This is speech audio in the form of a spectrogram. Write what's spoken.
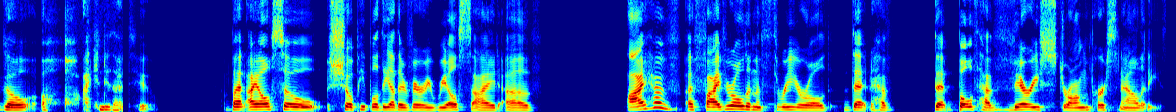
go, "Oh, I can do that too." But I also show people the other very real side of I have a 5-year-old and a 3-year-old that have that both have very strong personalities.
